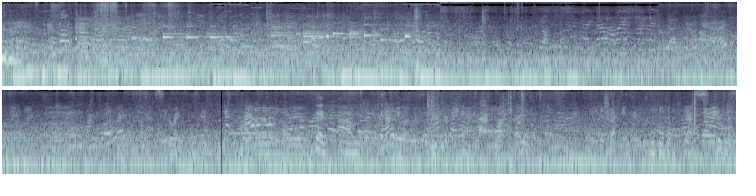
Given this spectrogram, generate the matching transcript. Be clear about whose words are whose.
Speaker 1: Good. Um, can I? Thank you.
Speaker 2: Distracting.
Speaker 1: yes.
